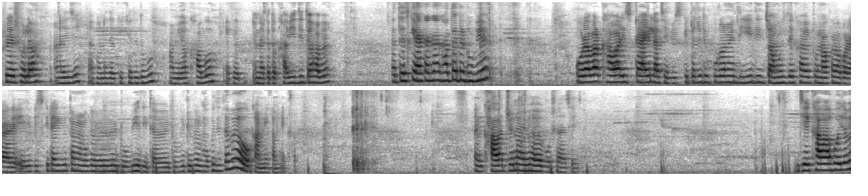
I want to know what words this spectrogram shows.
ফ্রেশ হলাম। আর এই যে এখন এদেরকে খেতে দেবো। আমিও খাব। একে এনাকে তো খাইয়ে দিতে হবে। আর আজকে একা একা খাতো এটা ডুবিয়ে? ওর আবার খাওয়ার স্টাইল আছে। বিস্কিটটা যদি পুরো আমি দিয়ে দিই চামচ দিয়ে খাওয়া একটু নকরা করে। আর এই বিস্কিটটা কিন্তু আমাকে ডুবিয়ে দিতে হবে। ডুবি ডুবিয়ে মুখে দিতে হবে ও কামড়ে কামড়ে খাবে। খাওয়ার জন্য ওইভাবে বসে আছে। যে খাওয়া হয়ে যাবে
